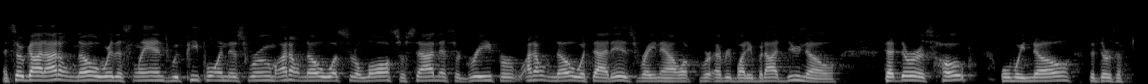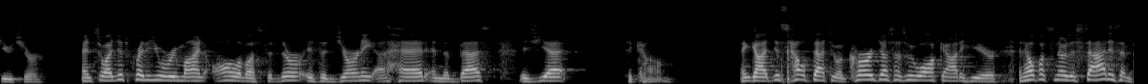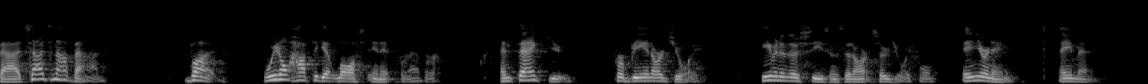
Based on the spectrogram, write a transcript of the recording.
And so, God, I don't know where this lands with people in this room. I don't know what sort of loss or sadness or grief, or I don't know what that is right now for everybody, but I do know that there is hope when we know that there's a future. And so I just pray that you will remind all of us that there is a journey ahead and the best is yet to come. And God, just help that to encourage us as we walk out of here and help us know that sad isn't bad. Sad's not bad. But we don't have to get lost in it forever. And thank you for being our joy, even in those seasons that aren't so joyful. In your name, amen.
